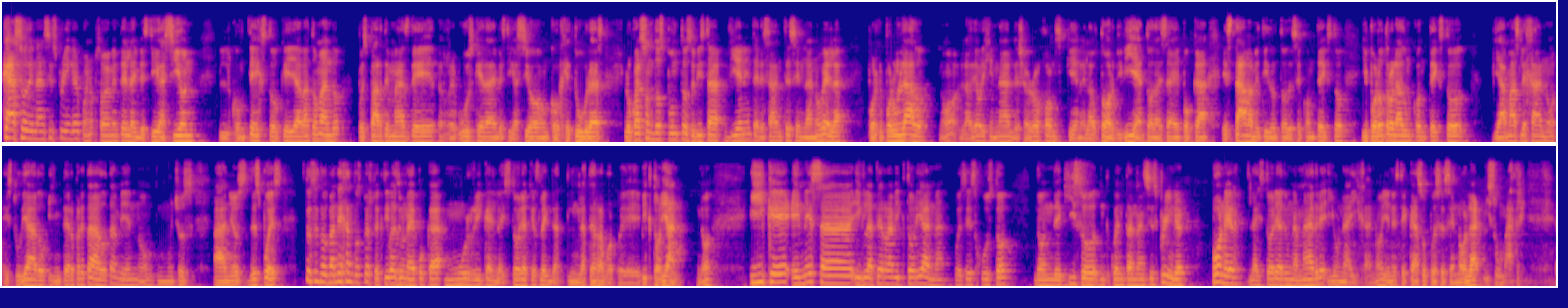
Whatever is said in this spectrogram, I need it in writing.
Caso de Nancy Springer, bueno, pues obviamente la investigación, el contexto que ella va tomando, pues parte más de rebúsqueda, investigación, conjeturas, lo cual son dos puntos de vista bien interesantes en la novela, porque por un lado, ¿no? la idea original de Sherlock Holmes, quien el autor vivía en toda esa época, estaba metido en todo ese contexto, y por otro lado un contexto ya más lejano, estudiado, interpretado también, ¿no? muchos años después, entonces nos manejan dos perspectivas de una época muy rica en la historia, que es la Inglaterra eh, victoriana, ¿no? Y que en esa Inglaterra victoriana, pues es justo donde quiso, cuenta Nancy Springer, poner la historia de una madre y una hija, ¿no? Y en este caso, pues es Enola y su madre.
